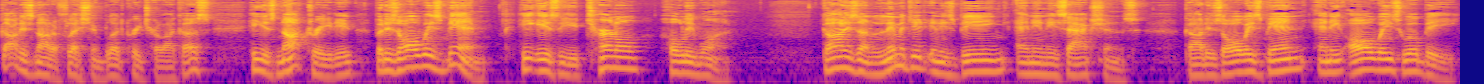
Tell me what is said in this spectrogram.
God is not a flesh and blood creature like us. He is not created, but has always been. He is the eternal Holy One. God is unlimited in his being and in his actions. God has always been and he always will be.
